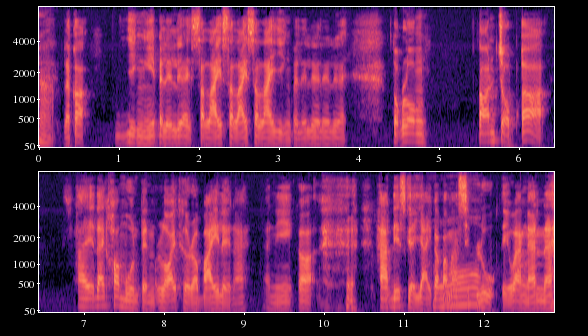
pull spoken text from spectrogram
ครับแล้วก็ยิงอย่างนี้ไปเรื่อยๆ สไลด์สไลด์สไลด์ยิงไปเรื่อยๆเรื่อยๆตกลงตอนจบก็ใช้ได้ข้อมูลเป็นร้อยเทราไบต์เลยนะ อันนี้ก็ฮาร์ดดิสก์ใหญ่ๆก็ประมาณ10ลูกตีว่างั้นนะ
